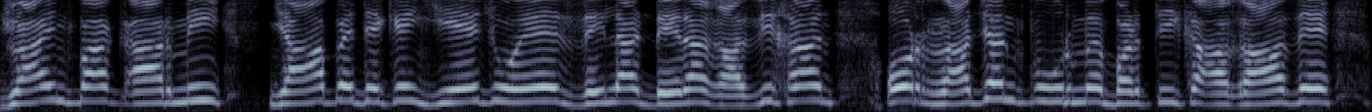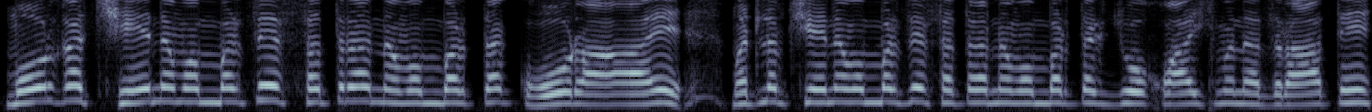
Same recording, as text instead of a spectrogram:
ज्वाइन पाक आर्मी यहाँ पे देखें, ये जो है ज़िला डेरा गाजी खान और राजनपुर में भर्ती का आगाज़ है। मोर का 6 नवंबर से 17 नवंबर तक हो रहा है। मतलब 6 नवंबर से 17 नवंबर तक जो ख्वाहिशमंद हजरात हैं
